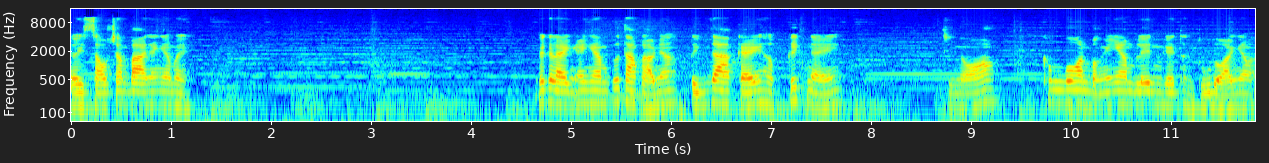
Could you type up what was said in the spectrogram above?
Đây 630 nha anh em ơi. Đây cái này anh em cứ tham khảo nhá. Tính ra cái hợp kích này Thì nó không ngon bằng anh em lên cái thần thú đỏ anh em ạ.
